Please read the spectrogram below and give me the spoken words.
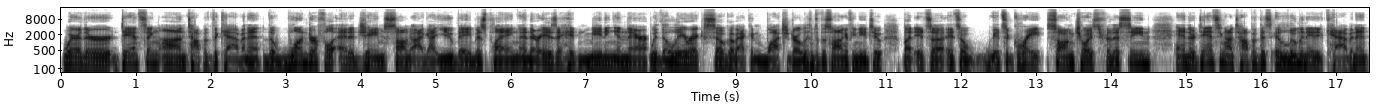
where they're dancing on top of the cabinet, the wonderful Etta James song "I Got You, Babe" is playing, and there is a hidden meaning in there with the lyrics. So go back and watch it or listen to the song if you need to. But it's a it's a it's a great song choice for this scene, and they're dancing on top of this illuminated cabinet,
